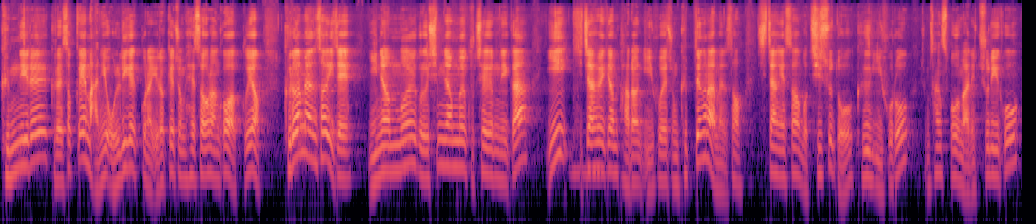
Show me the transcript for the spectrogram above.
금리를 그래서 꽤 많이 올리겠구나 이렇게 좀 해석을 한 것 같고요. 그러면서 이제 2년물 그리고 10년물 구체 금리가 이 기자회견 발언 이후에 좀 급등을 하면서 시장에서 뭐 지수도 그 이후로 좀 상승폭을 많이 줄이고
